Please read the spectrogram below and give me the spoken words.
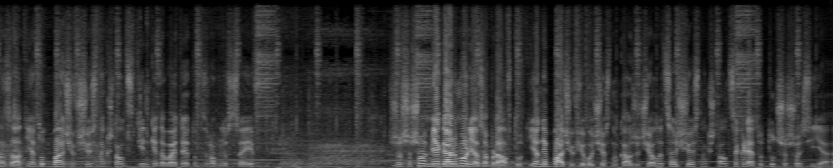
назад. Я тут бачив щось на кшталт стінки, давайте я тут зроблю сейф. Що, що, що, мега армор я забрав тут. Я не бачив його, чесно кажучи, але це щось на кшталт секрету. Тут ще щось є.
